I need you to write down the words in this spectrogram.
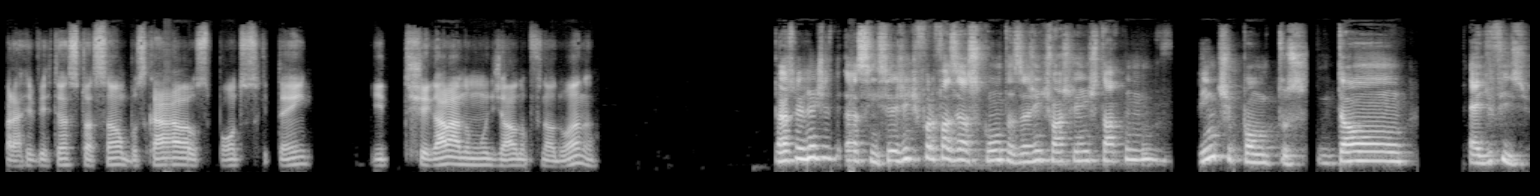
para reverter uma situação, buscar os pontos que tem e chegar lá no Mundial no final do ano? Acho que a gente, assim, se a gente for fazer as contas, a gente acha que a gente está com 20 pontos. Então, é difícil.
